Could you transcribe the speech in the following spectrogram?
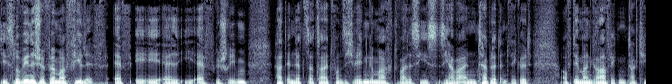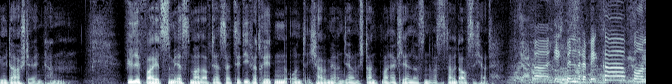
Die slowenische Firma Filiv, F-E-E-L-I-F geschrieben, hat in letzter Zeit von sich reden gemacht, weil es hieß, sie habe ein Tablet entwickelt, auf dem man Grafiken taktil darstellen kann. Philipp war jetzt zum ersten Mal auf der Side City vertreten und ich habe mir an deren Stand mal erklären lassen, was es damit auf sich hat. Äh, ich bin Rebecca von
